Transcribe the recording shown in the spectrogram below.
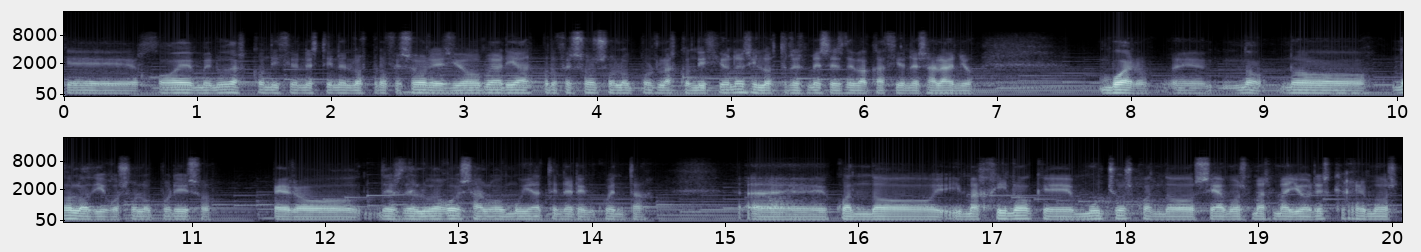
que, joder, menudas condiciones tienen los profesores. Yo me haría profesor solo por las condiciones y los tres meses de vacaciones al año. Bueno, eh, no, no, no lo digo solo por eso pero desde luego es algo muy a tener en cuenta. Eh, cuando imagino que muchos cuando seamos más mayores querremos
